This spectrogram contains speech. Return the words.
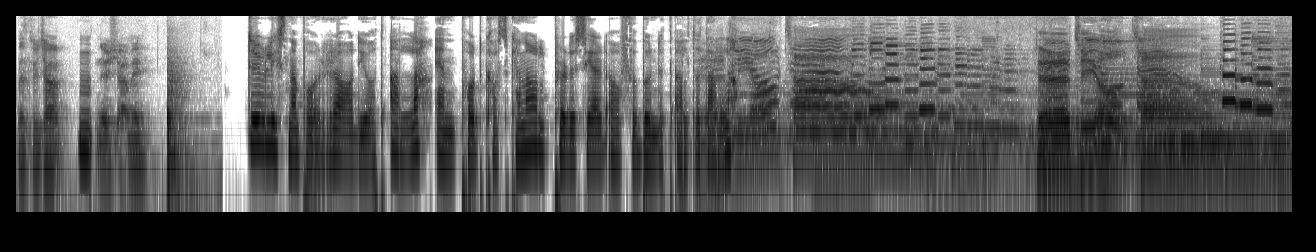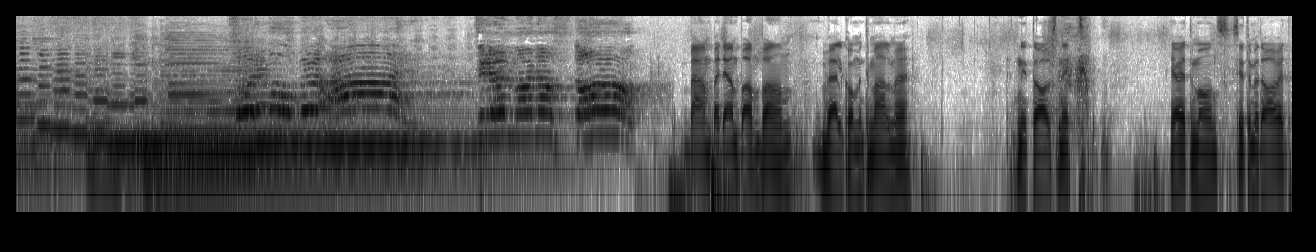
Men ska vi köra? Nu kör vi. Du lyssnar på Radio åt alla, en podcastkanal producerad av förbundet Allt åt alla. Dirty old town. Dirty old town. För Malmö är drömmarnas stad! Bam, badam, bam, bam. Välkommen till Malmö. Ett nytt avsnitt. Jag heter Måns, sitter med David,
